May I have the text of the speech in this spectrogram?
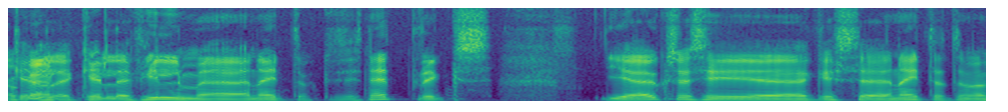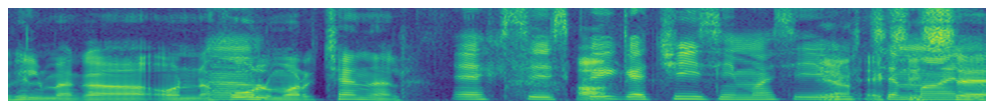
okay., kelle, kelle filme näitabki siis Netflix ja üks asi, kes näitab tema filme ka, on ja. Hallmark Channel. Ehk siis kõige ah. cheesy im asi ja. üldse ehk maailmas.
